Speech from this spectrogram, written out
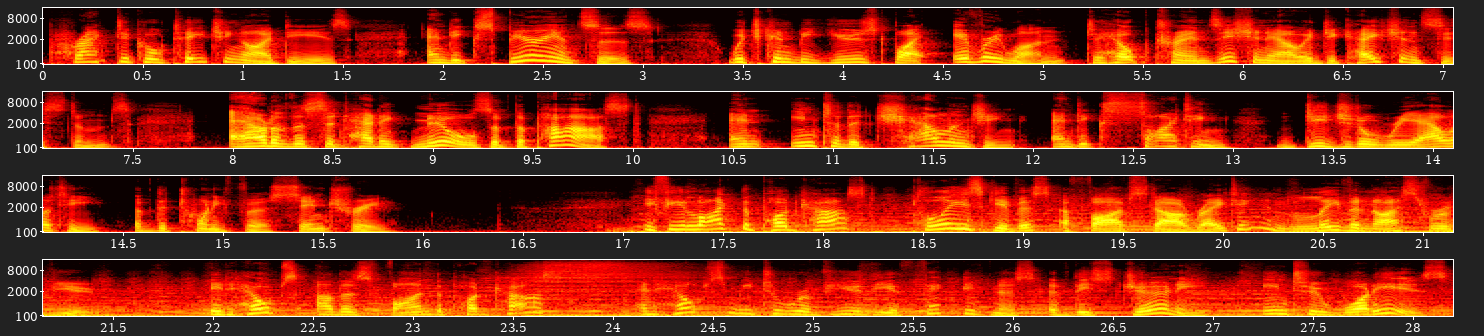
practical teaching ideas and experiences which can be used by everyone to help transition our education systems out of the satanic mills of the past and into the challenging and exciting digital reality of the 21st century. If you like the podcast, please give us a five star rating and leave a nice review. It helps others find the podcast and helps me to review the effectiveness of this journey into what is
